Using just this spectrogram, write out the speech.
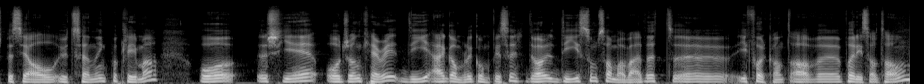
spesialutsending på klima. Og Xie og John Kerry de er gamle kompiser. Det var de som samarbeidet uh, i forkant av uh, Parisavtalen.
